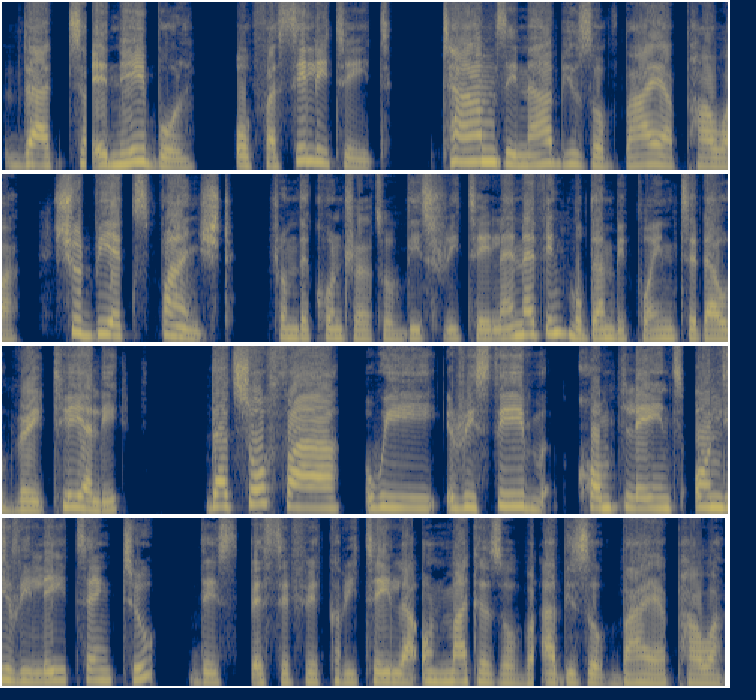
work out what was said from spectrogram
that enable or facilitate terms in abuse of buyer power should be expunged from the contracts of this retailer. And I think Mugambi pointed out very clearly that so far we receive complaints only relating to this specific retailer on matters of abuse of buyer power.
